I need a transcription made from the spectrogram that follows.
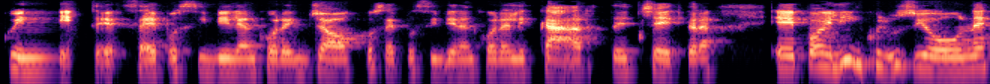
quindi se, se, è possibile ancora il gioco, se è possibile ancora le carte, eccetera. E poi l'inclusione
